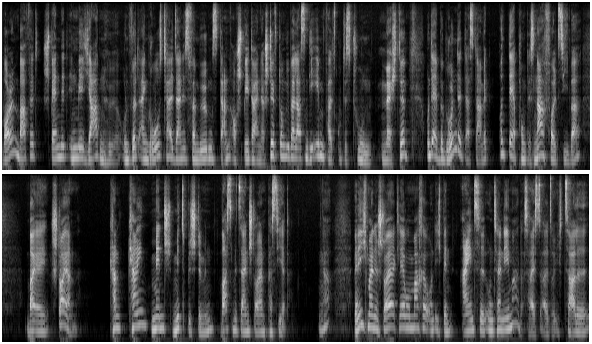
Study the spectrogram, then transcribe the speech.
Warren Buffett spendet in Milliardenhöhe und wird einen Großteil seines Vermögens dann auch später einer Stiftung überlassen, die ebenfalls Gutes tun möchte. Und er begründet das damit, und der Punkt ist nachvollziehbar, bei Steuern kann kein Mensch mitbestimmen, was mit seinen Steuern passiert. Ja? Wenn ich meine Steuererklärung mache und ich bin Einzelunternehmer, das heißt also, ich zahle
